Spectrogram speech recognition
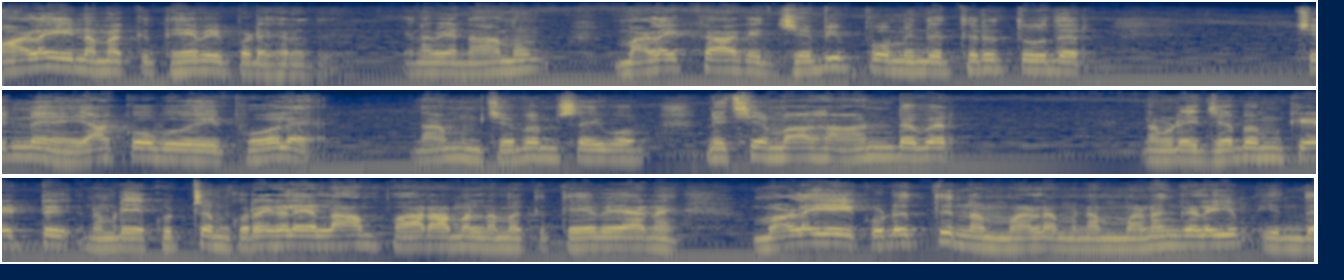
மழை நமக்கு தேவைப்படுகிறது. எனவே நாமும் மழைக்காக ஜெபிப்போம் இந்த திருத்தூதர் சின்ன யாக்கோபுவை போல நாமும் ஜெபம் செய்வோம். நிச்சயமாக ஆண்டவர் நம்முடைய ஜெபம் கேட்டு நம்முடைய குற்றம் குறைகளை எல்லாம் பாராமல் நமக்கு தேவையான மழையை கொடுத்து நம் மனம் நம் மனங்களையும் இந்த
